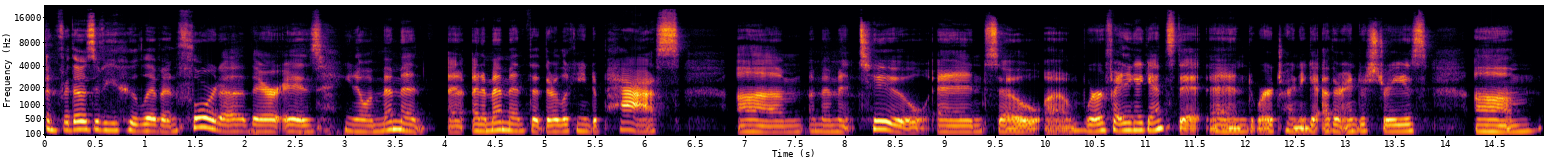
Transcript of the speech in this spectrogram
and for those of you who live in Florida, there is, you know, amendment an an amendment that they're looking to pass, um, Amendment Two, and so um, we're fighting against it, and we're trying to get other industries um,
